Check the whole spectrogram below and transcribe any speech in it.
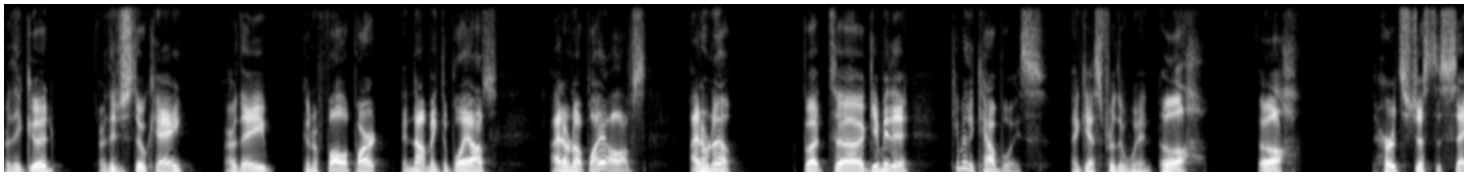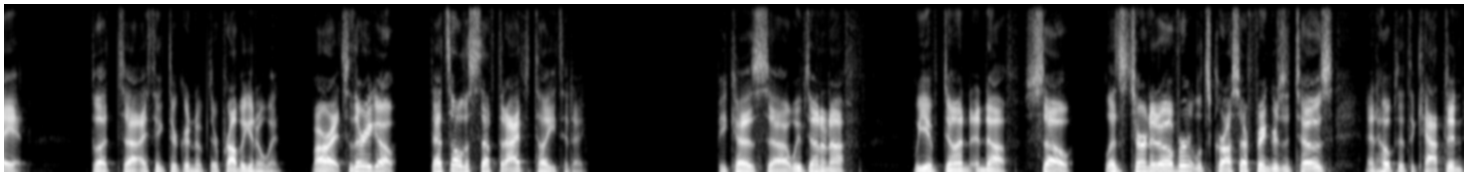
Are they good? Are they just okay? Are they going to fall apart and not make the playoffs? I don't know. Playoffs? I don't know. But uh, give me the give me the Cowboys, I guess, for the win. Ugh, ugh. Hurts just to say it, but uh, I think they're gonna they're probably gonna win. All right, so there you go. That's all the stuff that I have to tell you today. because uh, we've done enough. We have done enough. So let's turn it over. Let's cross our fingers and toes and hope that the captain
